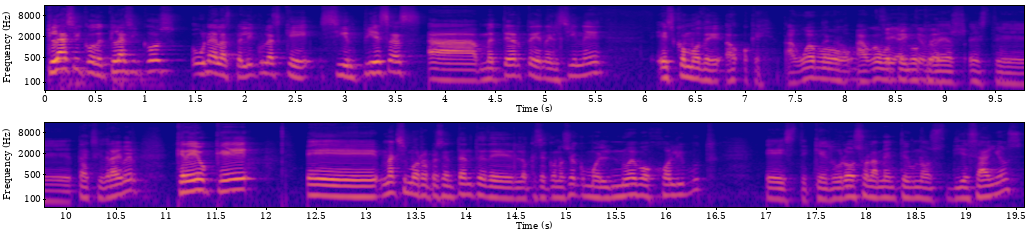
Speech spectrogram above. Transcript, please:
Clásico de clásicos. Una de las películas que si empiezas a meterte en el cine es como de, ah, ok, a huevo, a huevo Sí, tengo que que, ver. ver este Taxi Driver. Creo que eh, máximo representante de lo que se conoció como el nuevo Hollywood, este, que duró solamente unos 10 años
